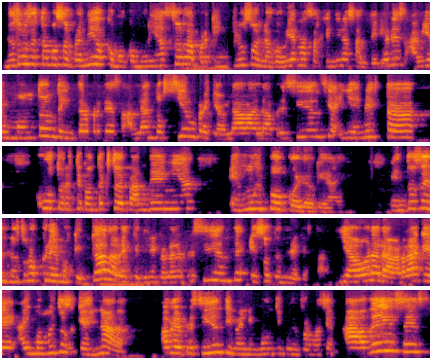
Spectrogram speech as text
Nosotros estamos sorprendidos como comunidad sorda porque incluso en los gobiernos argentinos anteriores había un montón de intérpretes hablando siempre que hablaba la presidencia y en esta, justo en este contexto de pandemia, es muy poco lo que hay. Entonces nosotros creemos que cada vez que tiene que hablar el presidente, eso tendría que estar. Y ahora la verdad que hay momentos que es nada. Habla el presidente y no hay ningún tipo de información. A veces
